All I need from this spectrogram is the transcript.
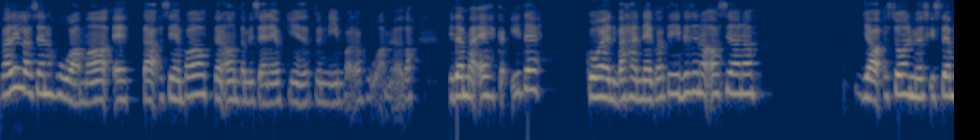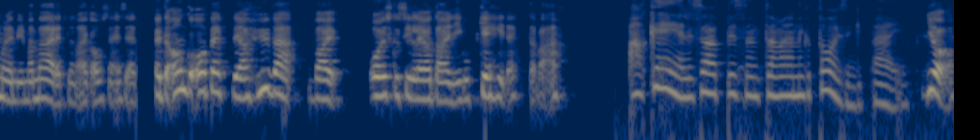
Välillä sen huomaa, että siihen palautteen antamiseen ei ole kiinnitetty niin paljon huomiota, mitä mä ehkä itse koen vähän negatiivisena asiana, ja se on myöskin semmoinen, millä mä määrittelen aika usein se, että onko opettaja hyvä vai olisiko sillä jotain niin kuin kehitettävää. Okei, eli sä oot pistänyt tämän vähän niin kuin toisinkin päin. Joo.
